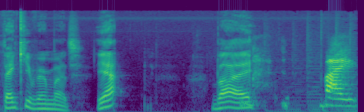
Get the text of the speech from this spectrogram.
Thank you very much. Yeah. Bye. Bye.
